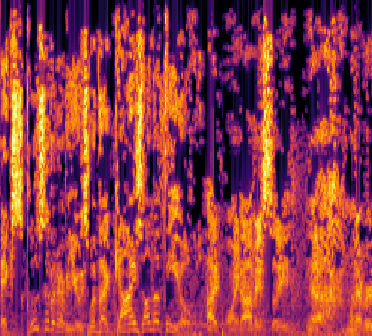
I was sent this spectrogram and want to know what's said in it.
Exclusive interviews with the guys on the field. High point, obviously. Yeah, whenever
